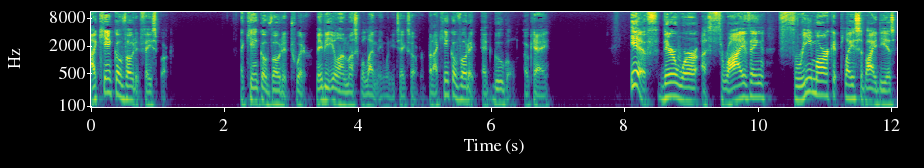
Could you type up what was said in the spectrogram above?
I can't go vote at Facebook. I can't go vote at Twitter. Maybe Elon Musk will let me when he takes over, but I can't go vote at, at Google, okay? If there were a thriving free marketplace of ideas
